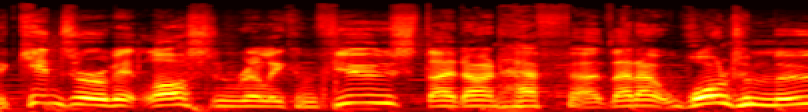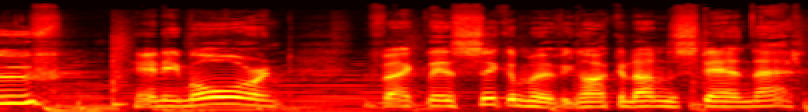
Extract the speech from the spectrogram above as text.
The kids are a bit lost and really confused. They don't have, uh, they don't want to move anymore, and in fact, they're sick of moving. I can understand that.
